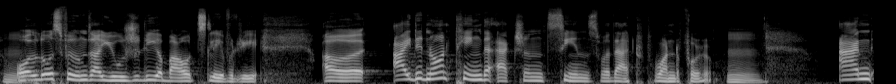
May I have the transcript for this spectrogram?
Hmm. All those films are usually about slavery. Uh, I did not think the action scenes were that wonderful. Hmm. And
